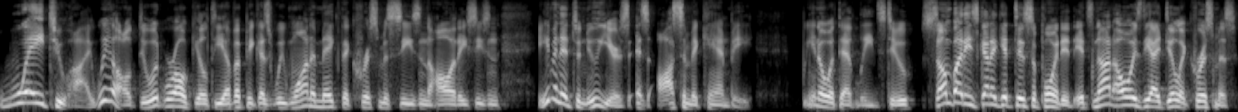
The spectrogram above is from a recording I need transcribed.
way too high. We all do it. We're all guilty of it because we want to make the Christmas season, the holiday season, even into New Year's, as awesome it can be. But you know what that leads to? Somebody's going to get disappointed. It's not always the idyllic Christmas.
